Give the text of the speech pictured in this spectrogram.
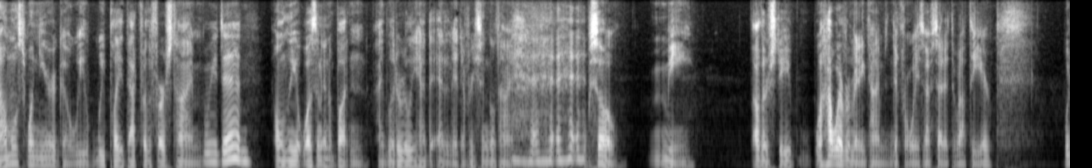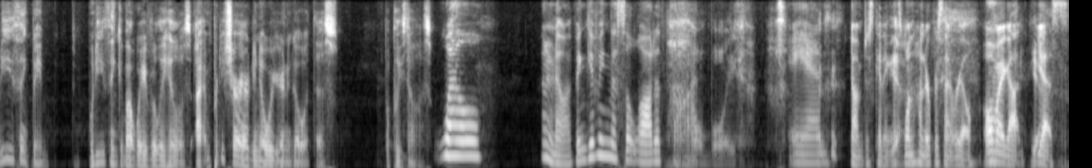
And almost one year ago, we we played that for the first time. We did. Only it wasn't in a button. I literally had to edit it every single time. so, me, other Steve, well, however many times in different ways I've said it throughout the year. What do you think, babe? What do you think about Waverly Hills? I- I'm pretty sure I already know where you're going to go with this, but please tell us. Well, I don't know. I've been giving this a lot of thought. Oh boy. And no, I'm just kidding. It's Yeah. 100% real. Oh my God. Yeah. Yes.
